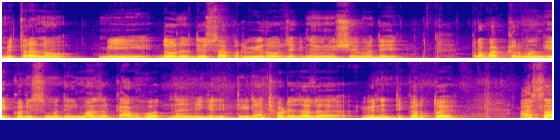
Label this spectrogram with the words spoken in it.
मित्रांनो मी दोनच दिवसापूर्वी रोज एक नवीन विषयमध्ये प्रभाग क्रमांक एकोणीसमधील माझं काम होत नाही. मी गेली तीन आठवडे झालं विनंती करतो आहे असा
